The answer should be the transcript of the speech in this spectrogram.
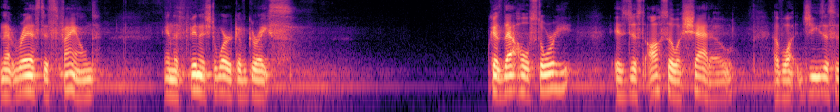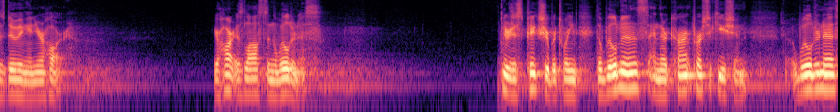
And that rest is found in the finished work of grace. Because that whole story is just also a shadow of what Jesus is doing in your heart. Your heart is lost in the wilderness. There's this picture between the wilderness and their current persecution, wilderness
